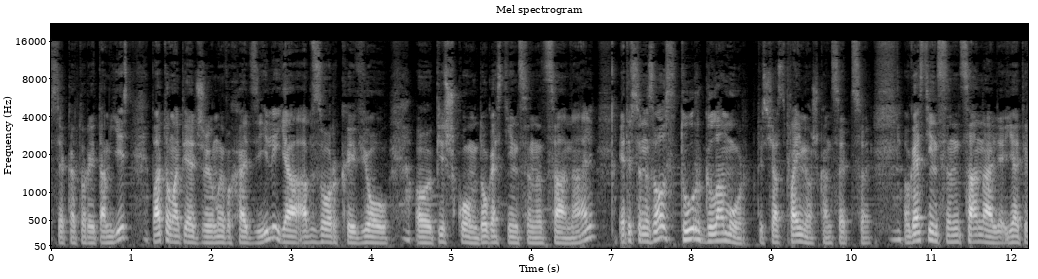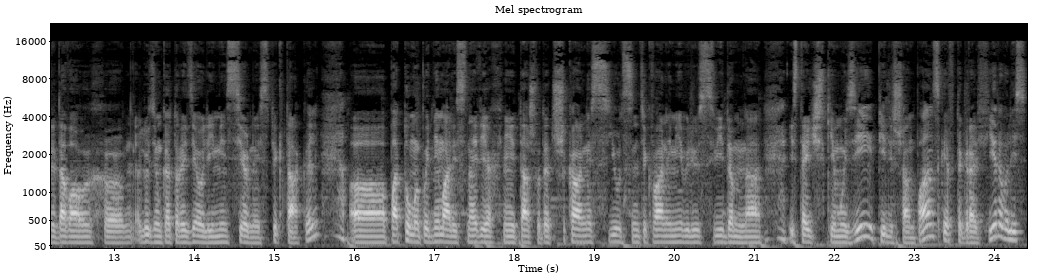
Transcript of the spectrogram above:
всех, которые там есть. Потом, опять же, мы выходили, я обзоркой вел э, пешком до гостиницы «Националь». Это все называлось «Тур Гламур». Ты сейчас поймешь концепцию. В гостинице «Националь» я передавал их э, людям, которые делали иммерсивный спектакль. Э, потом мы поднимались на верхний этаж, вот этот шикарный сьют с антикварной мебелью, с видом на исторический музей, пили шампанское, фотографировались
